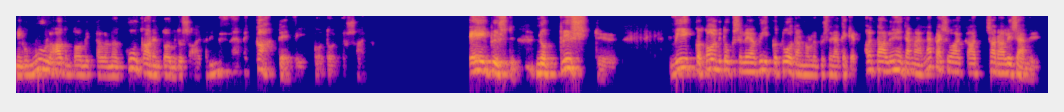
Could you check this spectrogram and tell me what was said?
niin kuin muulla auton toimittajalla noin kuukauden toimitusaika, niin myydään me kahteen viikkoon toimitusaika. Ei pysty. No pystyy. Viikko toimitukselle ja viikko tuotannolle pystytään tekemään. Aletaan lyhentämään läpäisyaikaa, saadaan lisää myyntiä.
